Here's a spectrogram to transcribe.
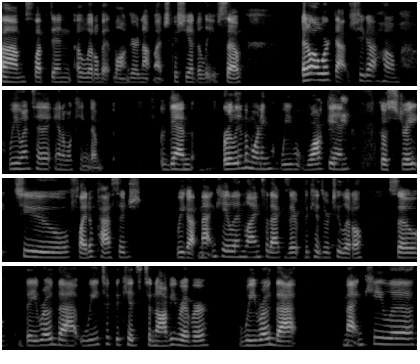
um, slept in a little bit longer, not much, because she had to leave. So it all worked out. She got home. We went to Animal Kingdom. Again, early in the morning, we walk in, go straight to Flight of Passage. We got Matt and Kayla in line for that because the kids were too little. So they rode that. We took the kids to Na'vi River. We rode that. Matt and Kayla,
